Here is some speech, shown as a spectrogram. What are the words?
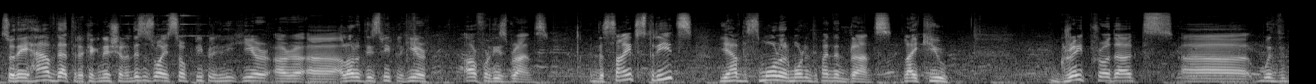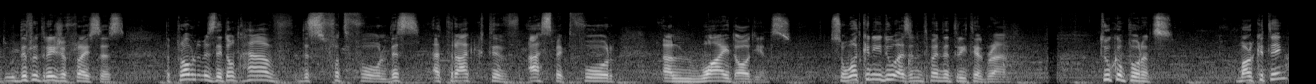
So they have that recognition, and this is why so people here are, uh, a lot of these people here are for these brands. In the side streets, you have the smaller, more independent brands like you. Great products uh, with different range of prices. The problem is they don't have this footfall, this attractive aspect for a wide audience. So what can you do as an independent retail brand? Two components, marketing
